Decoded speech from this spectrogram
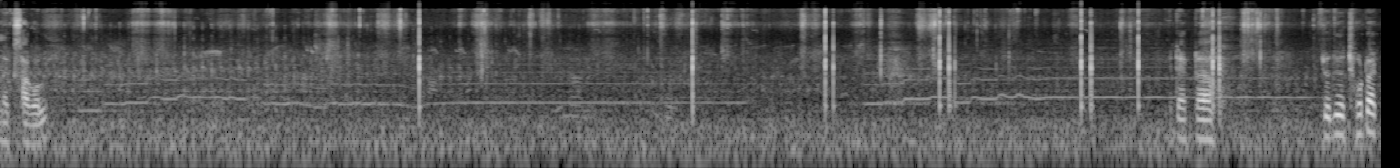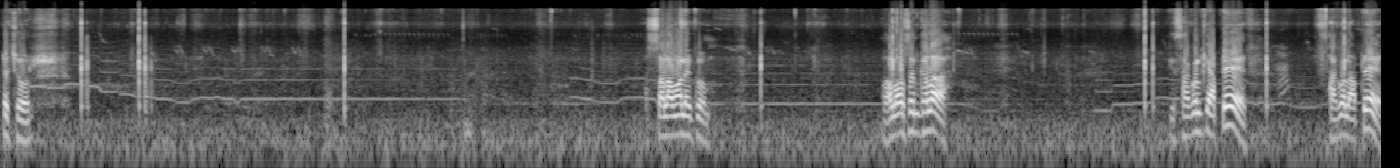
অনেক ছাগল। এটা একটা যদিও ছোট একটা চর। আসসালামু আলাইকুম। ভালো আছেন খালা? কি ছাগল কি আপনার? ছাগল আপনার?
